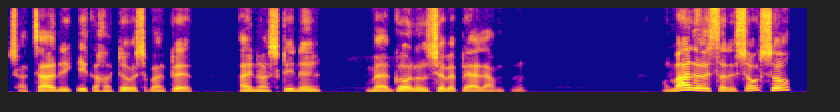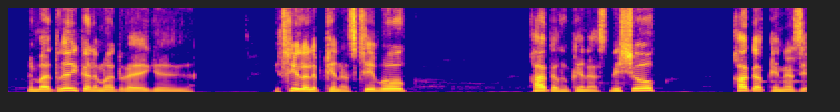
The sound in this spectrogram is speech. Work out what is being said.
שהצדיק ייקח התורה שבעל פה, היינו השכינה מהגולוס שבפה הלמדו. ומה לא יעשה לשורשו? למדרגה למדרגה. התחילה לבחינת חיבוק, אחר כך מבחינת נישוק, אחר כך מבחינת זה.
